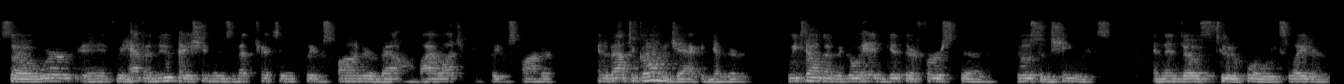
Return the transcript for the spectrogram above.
So we're, if we have a new patient who's a methotrexate complete responder, about a biologic complete responder, and about to go on a JAK inhibitor, we tell them to go ahead and get their first uh, dose of the Shingrix, and then dose two to four weeks later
